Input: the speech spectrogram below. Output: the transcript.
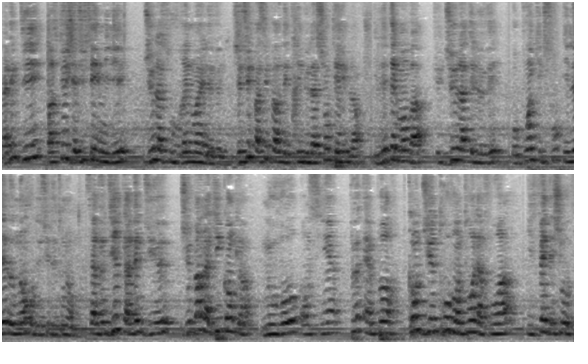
la Bible dit, parce que Jésus s'est humilié, Dieu l'a souverainement élevé. Jésus est passé par des tribulations terribles. Hein. Il est tellement bas que Dieu l'a élevé au point qu'il il est le nom au-dessus de tout nom. Ça veut dire qu'avec Dieu, je parle à quiconque, hein, nouveau, ancien, peu importe. Quand Dieu trouve en toi la foi, il fait des choses.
